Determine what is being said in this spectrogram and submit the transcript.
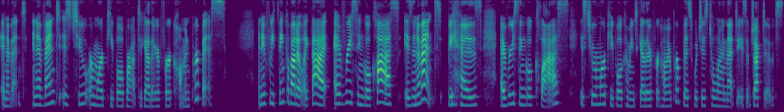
an event? An event is two or more people brought together for a common purpose. And if we think about it like that, every single class is an event because every single class is two or more people coming together for a common purpose, which is to learn that day's objectives.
